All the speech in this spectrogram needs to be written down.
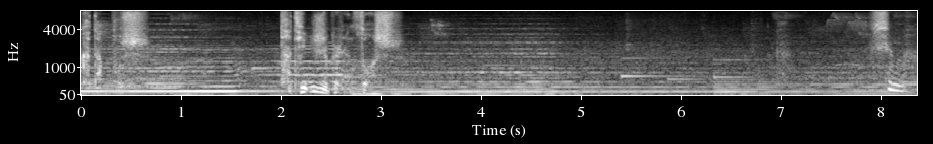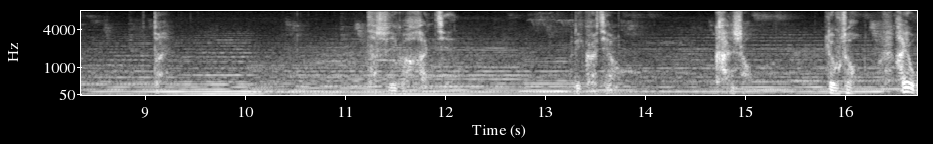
可他不是，他替日本人做事，是吗？一个汉奸。李克强、看守、刘钊，还有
